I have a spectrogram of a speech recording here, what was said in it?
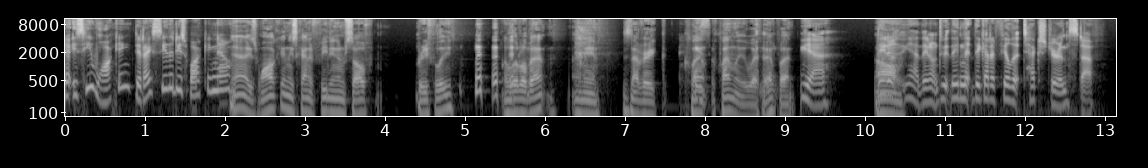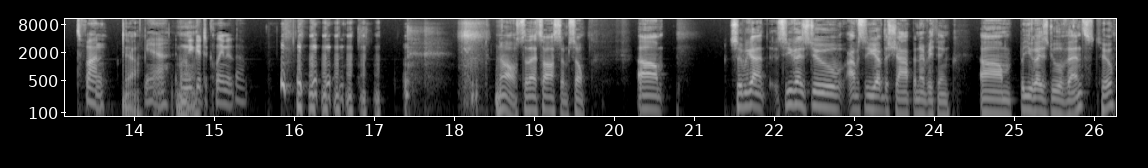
Now, is he walking? Did I see that he's walking now? Yeah, he's walking. He's kind of feeding himself briefly, a little bit. I mean, he's not very clean, cleanly with it, but yeah, they um, don't. Yeah, they don't do. It. They they got to feel that texture and stuff. It's fun. Yeah, yeah, and you get to clean it up. no, so that's awesome. So, um, so we got. So you guys do. Obviously, you have the shop and everything. Um, but you guys do events too?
